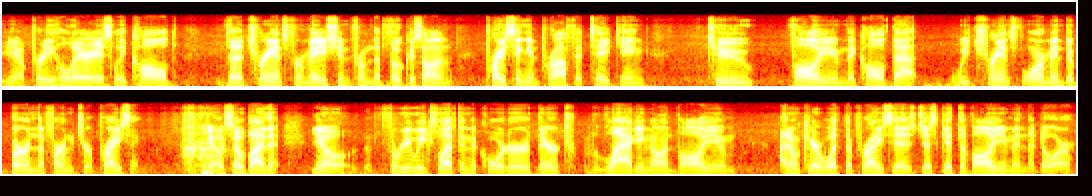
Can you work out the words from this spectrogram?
you know pretty hilariously called the transformation from the focus on pricing and profit taking to volume. They called that we transform into burn the furniture pricing. you know, so by the you know three weeks left in the quarter, they're tr- lagging on volume. I don't care what the price is, just get the volume in the door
